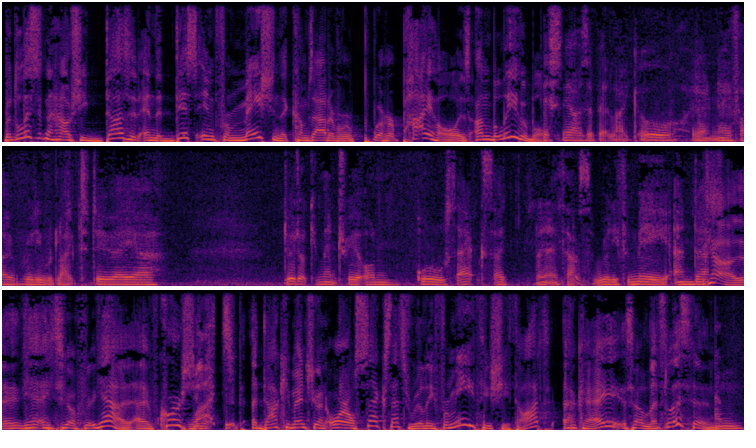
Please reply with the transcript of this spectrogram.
but listen to how she does it, and the disinformation that comes out of her her pie hole is unbelievable. Initially, I was a bit like, oh, I don't know if I really would like to do a uh, do a documentary on oral sex. I don't know if that's really for me. And uh, Yeah, uh, yeah, yeah. Of course. What? A documentary on oral sex? That's really for me. She thought. Okay, so let's listen. Um,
